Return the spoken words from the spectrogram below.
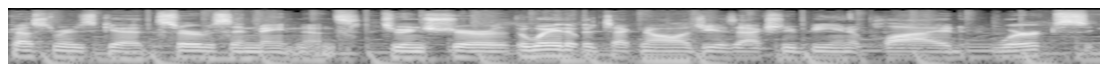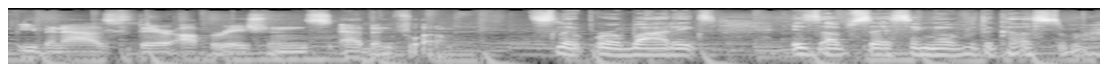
Customers get service and maintenance to ensure the way that the technology is actually being applied works even as their operations ebb and flow. Slip Robotics is obsessing over the customer.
